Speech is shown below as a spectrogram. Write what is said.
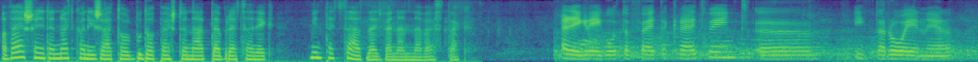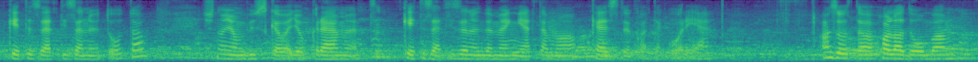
A versenyre Nagykanizsától Budapesten át Debrecenig mintegy 140-en neveztek. Elég régóta fejtek rejtvényt, itt a Roy-nél 2015 óta, és nagyon büszke vagyok rá, mert 2015-ben megnyertem a kezdő kategóriát. Azóta haladóban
